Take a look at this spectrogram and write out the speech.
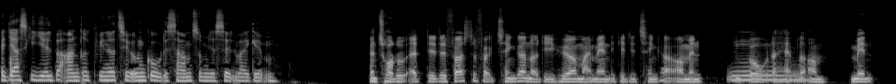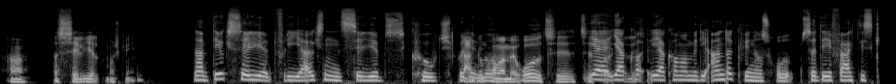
at jeg skal hjælpe andre kvinder til at undgå det samme, som jeg selv var igennem. Men tror du, at det er det første, folk tænker, når de hører mig Manike, de tænker om en, en mm. bog, der handler om mænd og, og selvhjælp måske? Nej, det er jo ikke selvhjælp, fordi jeg er jo ikke sådan en selvhjælpscoach på Nej, den du måde. kommer med råd til, til Ja, folk, jeg, ko- jeg kommer med de andre kvinders råd. Så det er faktisk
